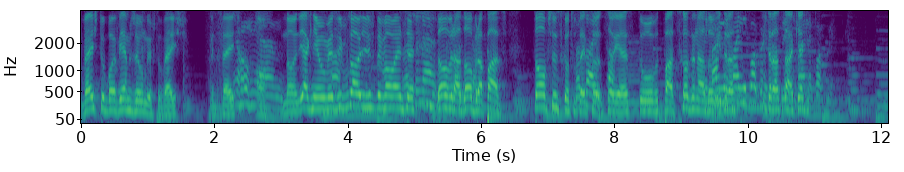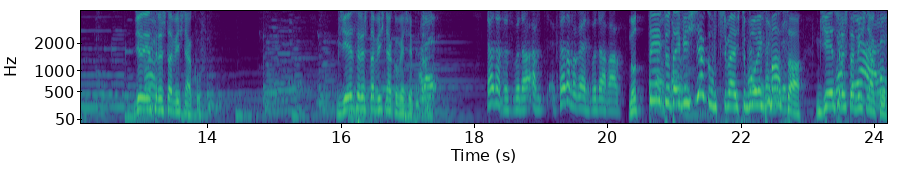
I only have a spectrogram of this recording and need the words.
Wejdź tu, bo wiem, że umiesz tu wejść. Więc wejdź. Nie umiem. O, no jak nie umiesz i No. wchodzisz w tym momencie? Zaczynałem Dobra, dobra, patrz. To wszystko tutaj, No co co, i jest, tu, patrz, schodzę na dół i fajny, teraz, fajny pokój i teraz tak, jak, gdzie jest reszta wieśniaków? Gdzie jest reszta wieśniaków, ja się pytam. Ale... Kto to tu zbudował? Kto to w ogóle zbudował? No ty tutaj wieśniaków trzymałeś, tu było ich masa! Gdzie jest Jak reszta ja, wieśniaków? Ale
